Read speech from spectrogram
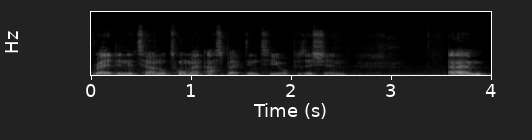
read an eternal torment aspect into your position. Um,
